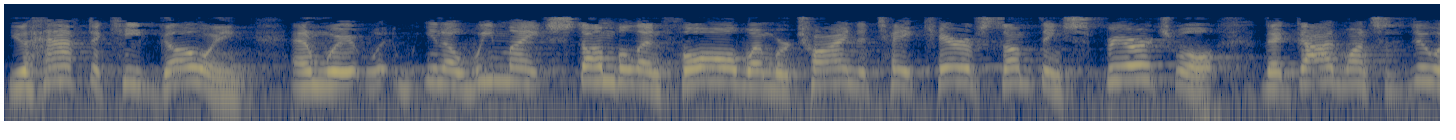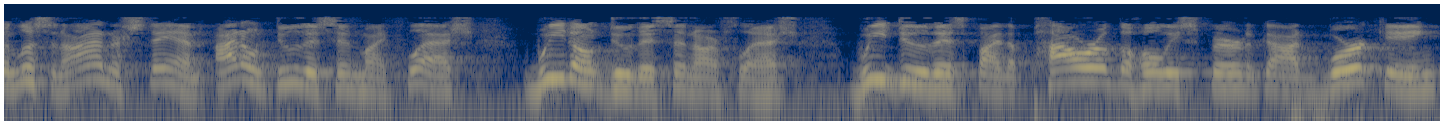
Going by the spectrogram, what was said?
You have to keep going. And we, you know, we might stumble and fall when we're trying to take care of something spiritual that God wants us to do. And listen, I understand. I don't do this in my flesh. We don't do this in our flesh. We do this by the power of the Holy Spirit of God working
